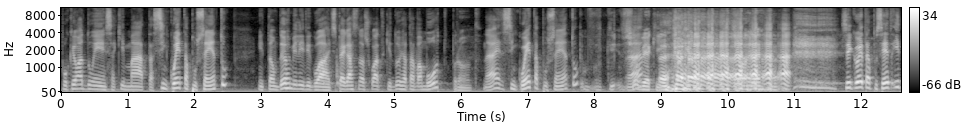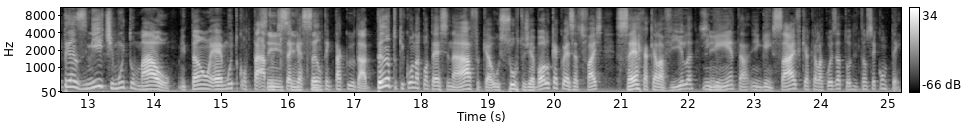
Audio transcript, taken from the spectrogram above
porque é uma doença que mata 50%, então Deus me livre e guarde, se pegasse nós quatro aqui, dois já tava morto, Pronto. né? 50%. Que- Deixa Hã? eu ver aqui. 50% e transmite muito mal. Então é muito contato, Sim, de sim, secreção, sim. tem que estar cuidado. Tanto que quando acontece na África os surtos de ebola, o que, é que o exército faz? Cerca aquela vila, Sim. ninguém entra, ninguém sai, fica aquela coisa toda, então você contém.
